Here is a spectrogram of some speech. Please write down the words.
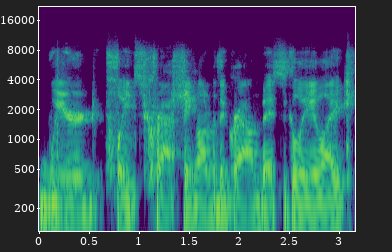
weird plates crashing onto the ground, basically. Like,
